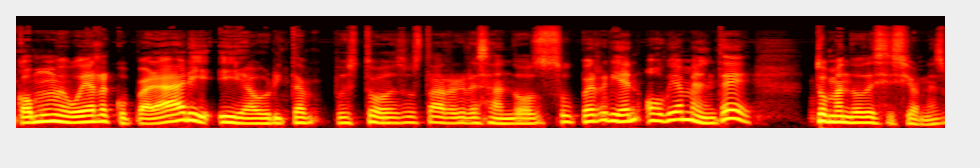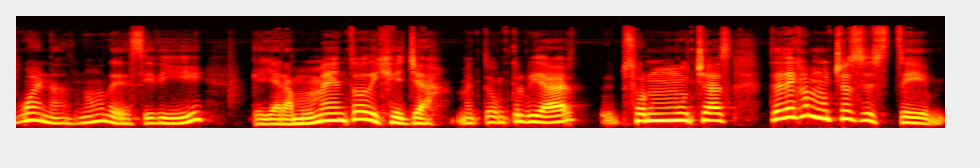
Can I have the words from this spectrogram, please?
¿cómo me voy a recuperar? Y, y ahorita, pues todo eso está regresando súper bien. Obviamente, tomando decisiones buenas, ¿no? Decidí que ya era momento, dije, ya, me tengo que olvidar. Son muchas, te dejan muchas, este,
